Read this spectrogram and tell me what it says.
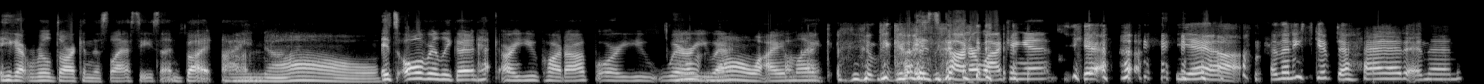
he got real dark in this last season, but um, I know it's all really good. Are you caught up, or you where are you know. at? No, I'm okay. like because is Connor watching it? yeah, yeah. and then he skipped ahead, and then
